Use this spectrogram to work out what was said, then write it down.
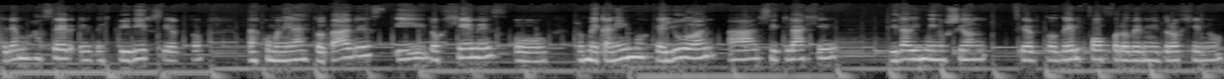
queremos hacer es describir, ¿cierto?, las comunidades totales y los genes o los mecanismos que ayudan al ciclaje y la disminución, ¿cierto?, del fósforo, del nitrógeno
